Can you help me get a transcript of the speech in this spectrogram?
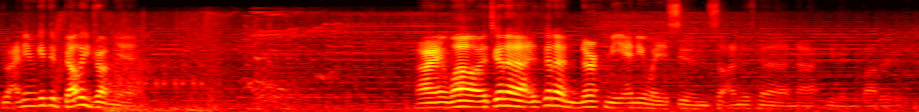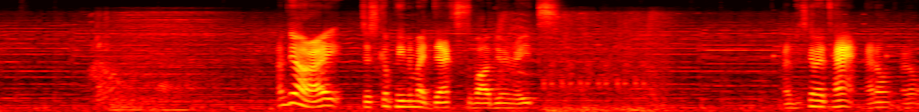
Dude, I didn't even get the belly drum yet. Alright, well, it's gonna it's gonna nerf me anyway soon, so I'm just gonna not even bother. I'm doing alright. Just completing my decks while doing raids. I'm just gonna attack. I don't, I don't,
